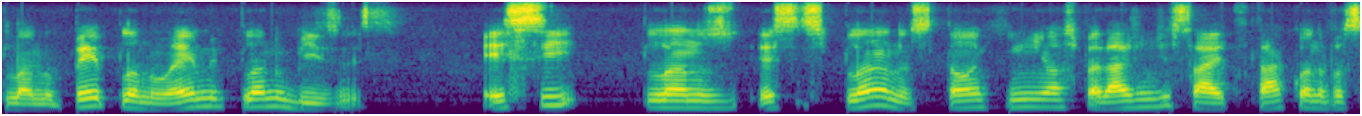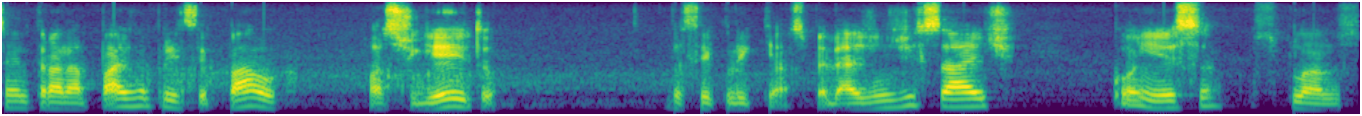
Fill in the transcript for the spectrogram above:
Plano P, plano M, plano Business. Esse planos, esses planos estão aqui em hospedagem de sites, tá? Quando você entrar na página principal, HostGator, você clica em hospedagem de site, conheça os planos.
